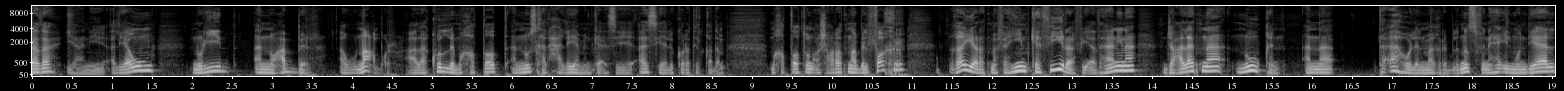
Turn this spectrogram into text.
شذا يعني اليوم نريد أن نعبر أو نعبر على كل محطات النسخة الحالية من كأس آسيا لكرة القدم. محطات أشعرتنا بالفخر غيرت مفاهيم كثيرة في أذهاننا جعلتنا نوقن أن تأهل المغرب لنصف نهائي المونديال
